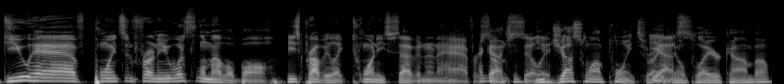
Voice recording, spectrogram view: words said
Do you have points in front of you? What's LaMelo Ball? He's probably like 27 and a half or I something you. silly. You just want points, right? Yes. No player combo.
